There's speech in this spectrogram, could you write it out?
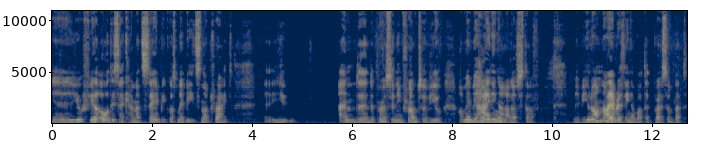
uh, you feel oh this i cannot say because maybe it's not right. Uh, you and uh, the person in front of you or maybe hiding a lot of stuff. Maybe you don't know everything about that person but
